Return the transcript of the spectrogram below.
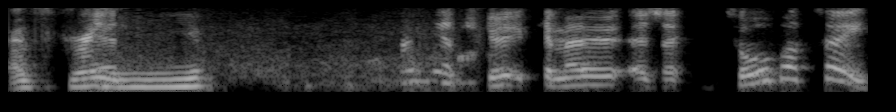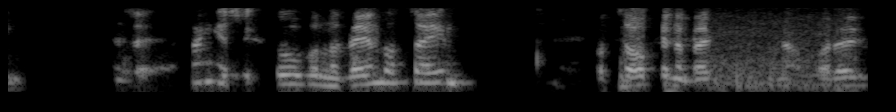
That's great. Yep. I think they're due to come out is October time. Is it? I think it's October, November time. We're talking about that.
